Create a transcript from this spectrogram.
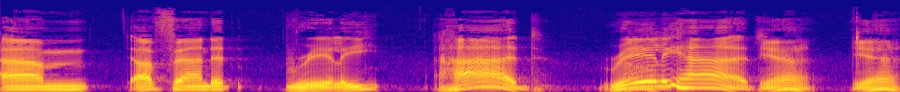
um, I've found it really hard, really hard. Yeah, yeah.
